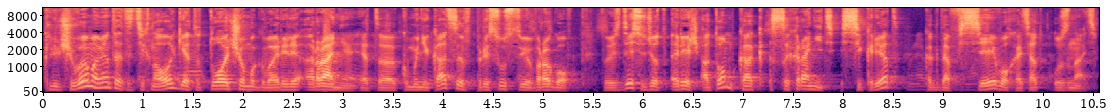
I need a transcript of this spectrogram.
Ключевой момент этой технологии это то, о чем мы говорили ранее. Это коммуникация в присутствии врагов. То есть здесь идет речь о том, как сохранить секрет, когда все его хотят узнать.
